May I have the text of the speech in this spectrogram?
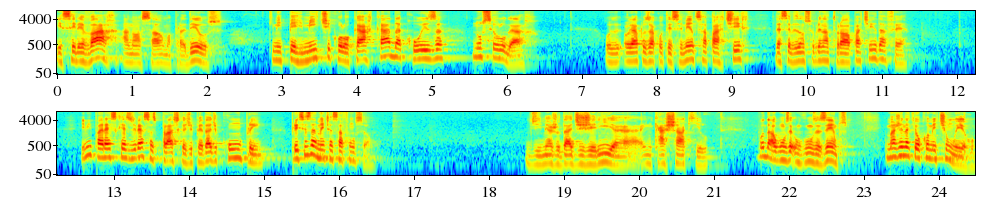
Esse elevar a nossa alma para Deus que me permite colocar cada coisa no seu lugar. Olhar para os acontecimentos a partir dessa visão sobrenatural, a partir da fé. E me parece que as diversas práticas de piedade cumprem precisamente essa função de me ajudar a digerir, a encaixar aquilo. Vou dar alguns, alguns exemplos. Imagina que eu cometi um erro.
